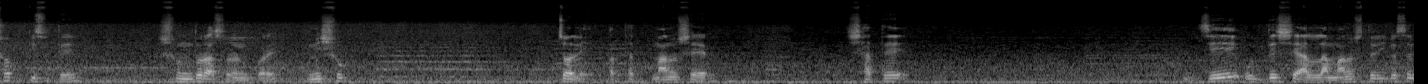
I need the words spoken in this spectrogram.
সব কিছুতে সুন্দর আচরণ করে, মিশুক চলে। অর্থাৎ মানুষের সাথে যে উদ্দেশ্যে আল্লাহ মানুষ তৈরি করেছেন,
